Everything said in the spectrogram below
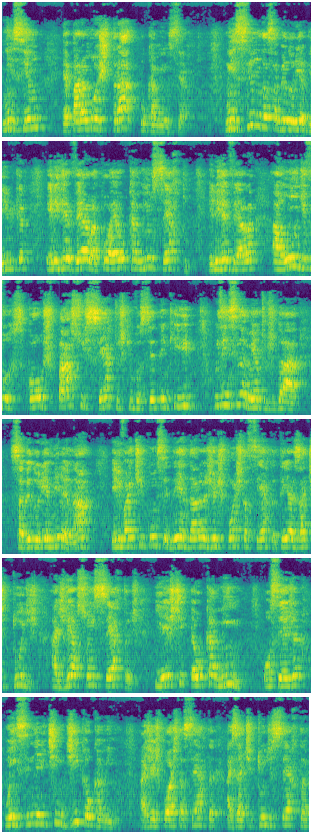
O ensino é para mostrar o caminho certo. O ensino da sabedoria bíblica, ele revela qual é o caminho certo. Ele revela aonde você, qual os passos certos que você tem que ir. Os ensinamentos da sabedoria milenar, ele vai te conceder dar as respostas certas, ter as atitudes, as reações certas. E este é o caminho. Ou seja, o ensino ele te indica o caminho, as respostas certas, as atitudes certas,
